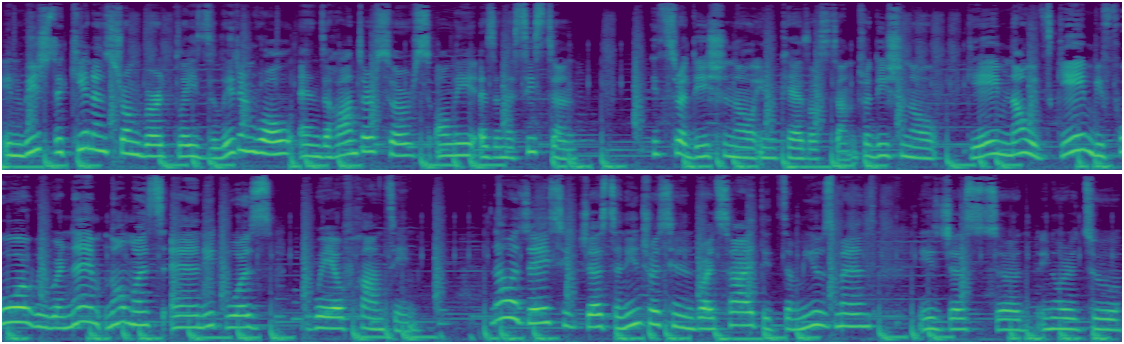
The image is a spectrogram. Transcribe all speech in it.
in which the keen and strong bird plays the leading role and the hunter serves only as an assistant it's traditional in Kazakhstan. Traditional game. Now it's game. Before we were nomads and it was way of hunting. Nowadays it's just an interesting and bright side. It's amusement. It's just uh, in order to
